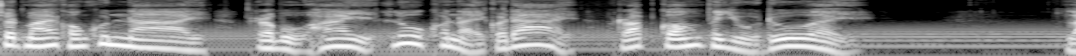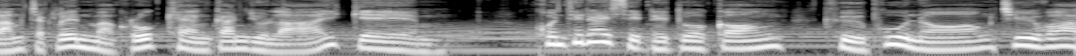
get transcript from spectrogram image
จดหมายของคุณนายระบุให้ลูกคนไหนก็ได้ รับกองไปอยู่ด้วย หลังจากเล่นหมากรุกแข่งกันอยู่หลายเกม คนที่ได้สิทธิ์ในตัวกองคือผู้น้องชื่อว่า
